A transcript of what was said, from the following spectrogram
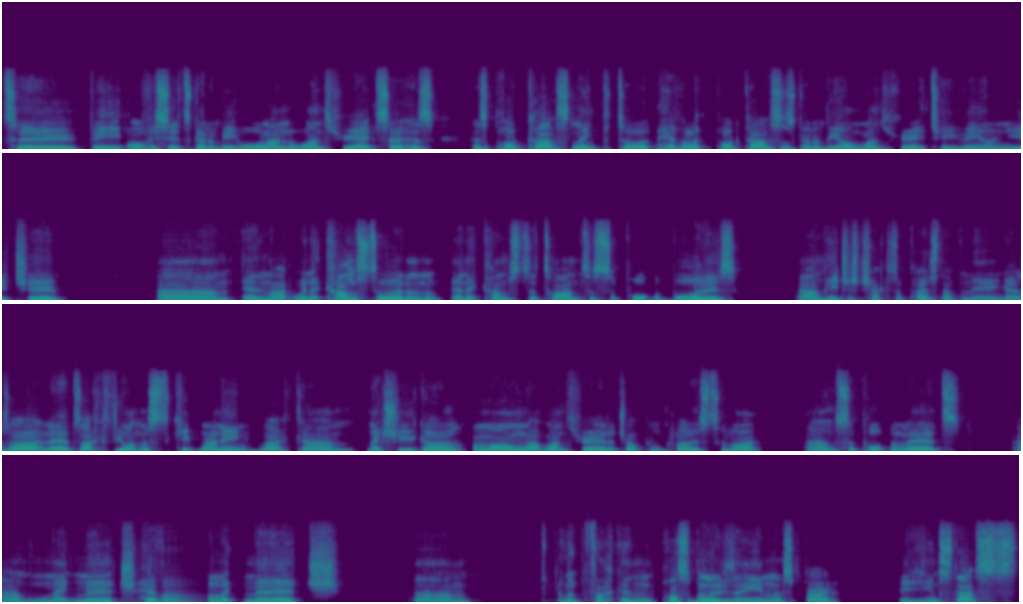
to be obviously it's going to be all under 138 so his his podcast linked to it have a lick podcast is going to be on 138 tv on youtube. Um, and like when it comes to it and, the, and it comes to time to support the boys, um, he just chucks a post up in there and goes, all right, lads, like if you want this to keep running, like um, make sure you go along like one three eight are dropping clothes tonight. Um, support the lads. Um, we'll make merch, have a lick merch. Um, the fucking possibilities are endless, bro. You can start s-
